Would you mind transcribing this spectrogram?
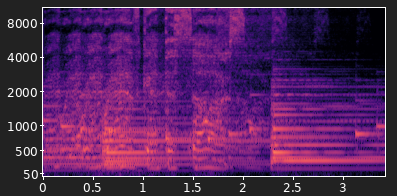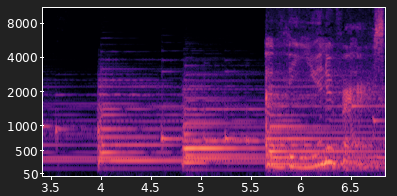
Got the of the universe.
